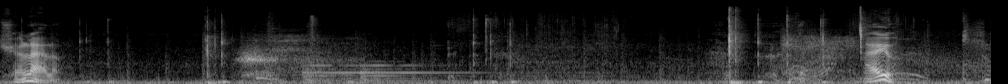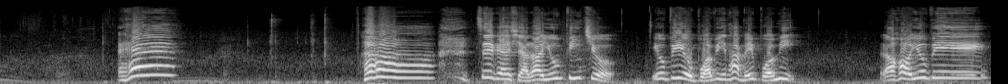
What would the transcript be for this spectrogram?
全来了！哎呦！哎嘿！哈哈！这个想让佣兵救，佣兵有搏命，他没搏命。然后佣兵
